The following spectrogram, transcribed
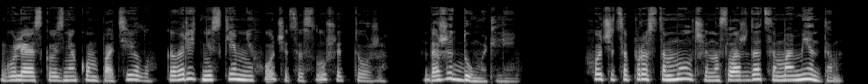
гуляя сквозняком по телу, говорить ни с кем не хочется, слушать тоже. Даже думать лень. Хочется просто молча наслаждаться моментом,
